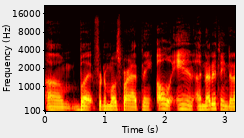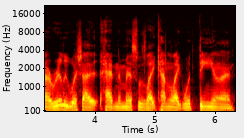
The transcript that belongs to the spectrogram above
um but for the most part i think oh and another thing that i really wish i hadn't missed was like kind of like with theon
